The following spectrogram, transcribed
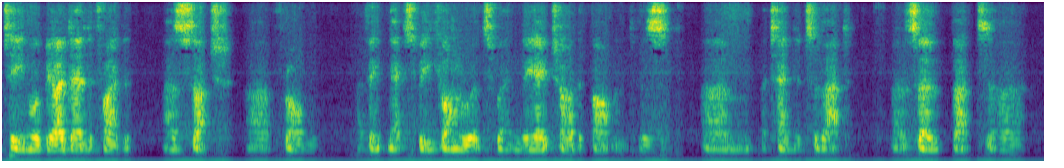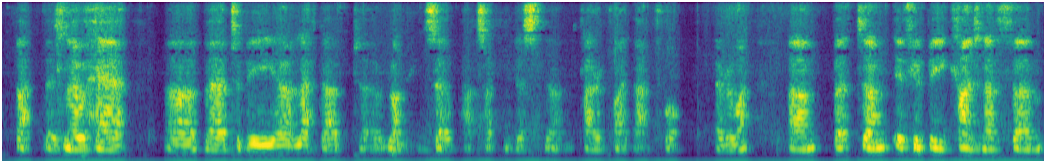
team will be identified as such uh, from, I think, next week onwards when the HR department has um, attended to that. Uh, so that, uh, that there's no hair uh, there to be uh, left out running. So perhaps I can just um, clarify that for everyone. Um, but um, if you'd be kind enough, um,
